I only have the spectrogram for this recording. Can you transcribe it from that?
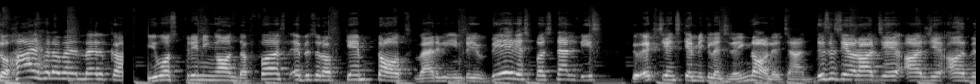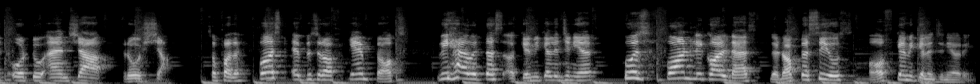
So, hi, hello, and welcome. You are streaming on the first episode of Chem Talks, where we interview various personalities to exchange chemical engineering knowledge. And this is your RJ, RJ R with O2 and Shah, Rosha. So, for the first episode of Chem Talks, we have with us a chemical engineer who is fondly called as the Dr. Seuss of chemical engineering.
